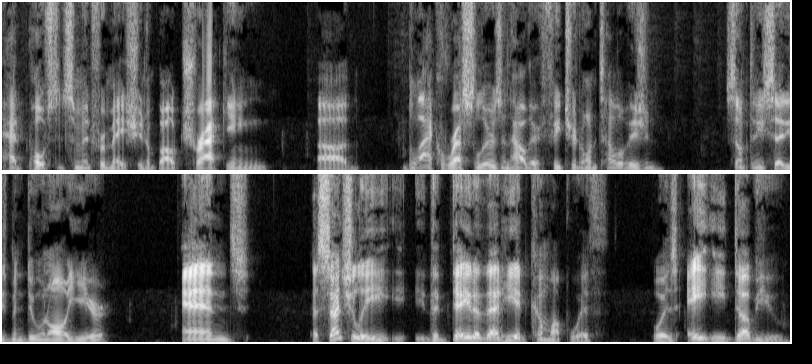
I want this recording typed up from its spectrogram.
had posted some information about tracking uh, black wrestlers and how they're featured on television. Something he said he's been doing all year. And essentially, the data that he had come up with was AEW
